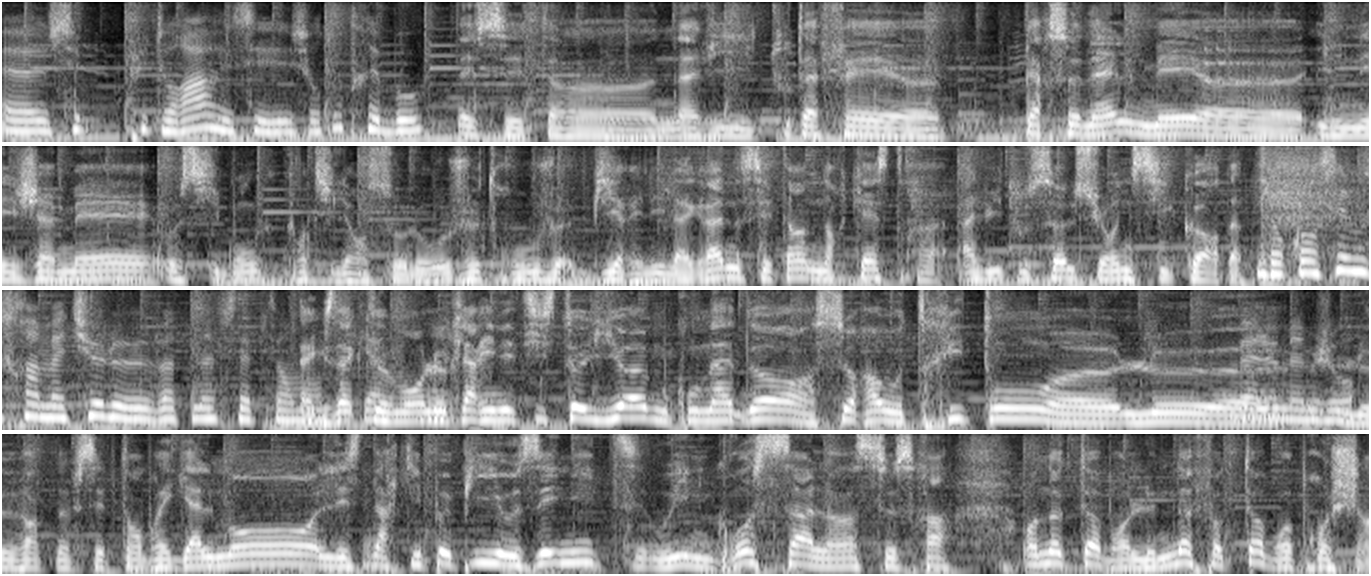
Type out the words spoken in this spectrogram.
euh, c'est plutôt rare et c'est surtout très beau. Et c'est un avis tout à fait euh, personnel, mais euh, il n'est jamais aussi bon que quand il est en solo, je trouve. Birelli Lagrène, c'est un orchestre à lui tout seul sur une six cordes. Donc on sait où sera Mathieu le 29 septembre. Exactement, le clarinettiste Yum qu'on adore sera au Triton euh, le, Bah, le même jour. le 29 septembre également. Les Snarky Puppy au Zénith, oui, une grosse salle, hein, ce sera en octobre, le 9 octobre prochain.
